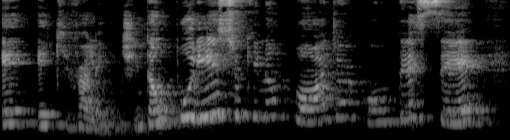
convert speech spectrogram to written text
e equivalente. Então, por isso que não pode acontecer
